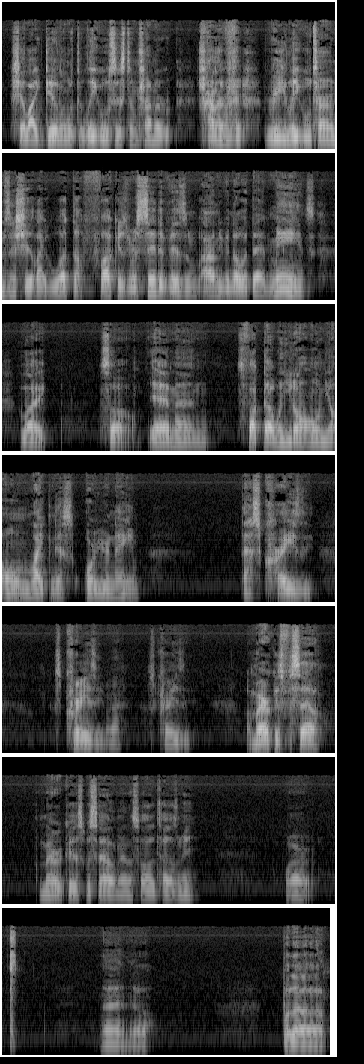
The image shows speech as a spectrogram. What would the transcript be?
shit like dealing with the legal system, trying to trying to read legal terms and shit. Like, what the fuck is recidivism? I don't even know what that means. Like, so yeah, man, it's fucked up when you don't own your own likeness or your name. That's crazy. It's crazy, man. It's crazy. America's for sale. America is for sale, man. That's all it tells me. Word. Man, yo. But uh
